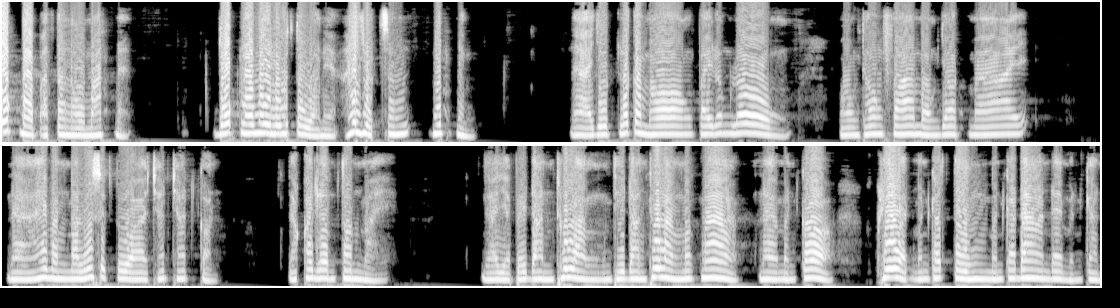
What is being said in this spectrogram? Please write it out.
ยกแบบอัตโนมัติเนี่ยยกแล้วไม่รู้ตัวเนี่ย ให้หยุดสักนิดหนึ่งนะหยุดแล้วก็มองไปโล่งๆมองท้องฟ้ามองยอดไม้ นะให้มันมารู้สึกตัวชัดๆก่อน แล้วค่อยเริ่มต้นใหม่นะอย่าไปดันทุลังบางทีดันทุลังมากๆนะมันก็เครียดมันก็ตึงมันก็ด้านได้เหมือนกัน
